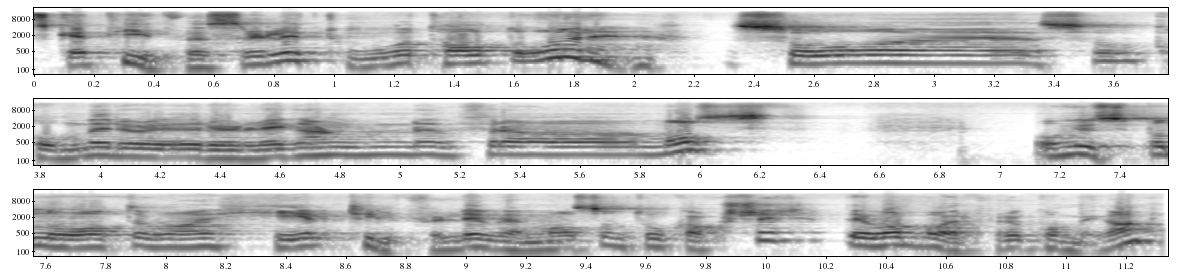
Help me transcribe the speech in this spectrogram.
skal jeg tidfeste det litt, to og et halvt år, så, så kommer rør- rørleggeren fra Moss. Og husk på nå at det var helt tilfeldig hvem av oss som tok aksjer. Det var bare for å komme i gang.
